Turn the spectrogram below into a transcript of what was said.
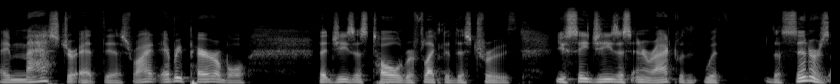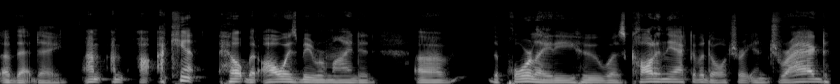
a master at this, right? Every parable that Jesus told reflected this truth. You see Jesus interact with, with the sinners of that day. I'm, I'm I can't help but always be reminded of the poor lady who was caught in the act of adultery and dragged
